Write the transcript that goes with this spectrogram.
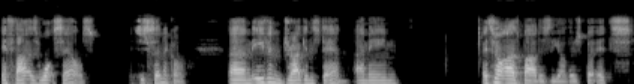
If that is what sells, it's just cynical. Um, even Dragon's Den. I mean, it's not as bad as the others, but it's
